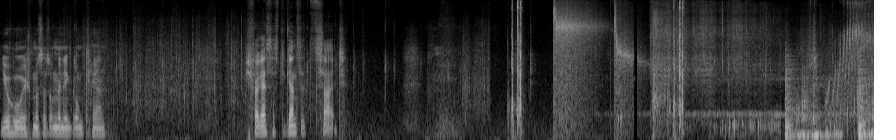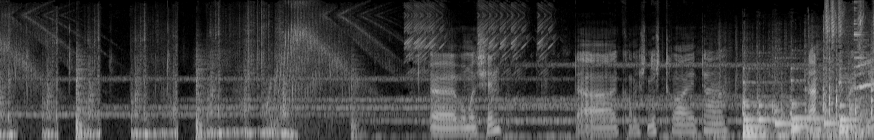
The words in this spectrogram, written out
Juhu, ich muss das unbedingt umkehren. Ich vergesse das die ganze Zeit. Ich hin? Da komme ich nicht weiter. Dann gehen wir mal hier.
